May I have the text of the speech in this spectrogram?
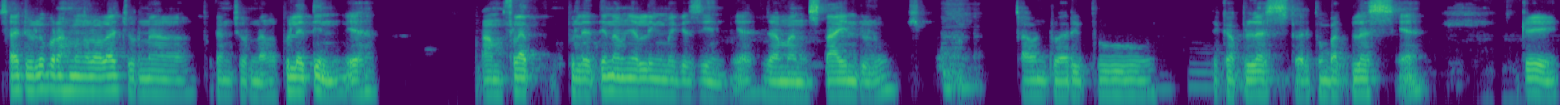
saya dulu pernah mengelola jurnal bukan jurnal buletin ya. Pamflet buletin namanya Link Magazine ya zaman Stein dulu. Tahun 2013 2014 ya. Oke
